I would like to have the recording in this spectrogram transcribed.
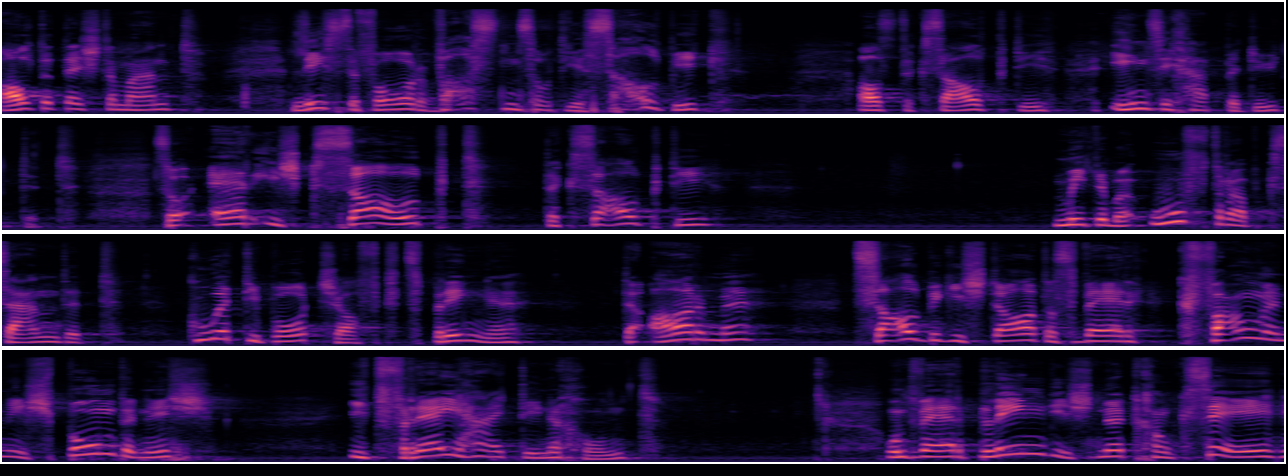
Alten Testament, liest vor, was denn so die Salbung als der Gesalbte in sich hat bedeutet. So, er ist gesalbt, der Gesalbte, mit einem Auftrag gesendet, gute Botschaft zu bringen, den Armen, die Salbung ist da, dass wer gefangen ist, gebunden ist, in die Freiheit hineinkommt. Und wer blind ist, nicht kann sehen,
